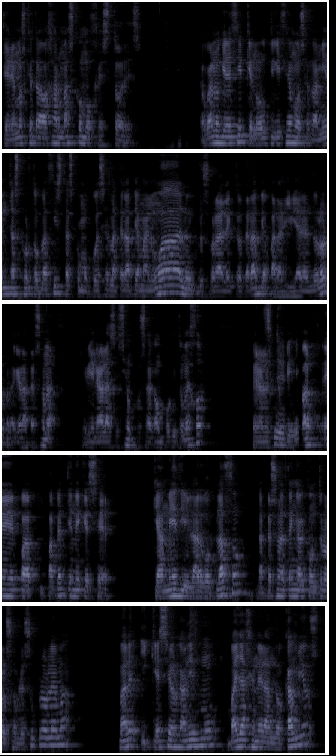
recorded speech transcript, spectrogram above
tenemos que trabajar más como gestores. Lo cual no quiere decir que no utilicemos herramientas cortoplacistas como puede ser la terapia manual o incluso la electroterapia para aliviar el dolor, para que la persona que viene a la sesión pues haga un poquito mejor. Pero nuestro principal eh, papel tiene que ser que a medio y largo plazo la persona tenga el control sobre su problema, ¿vale? Y que ese organismo vaya generando cambios,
